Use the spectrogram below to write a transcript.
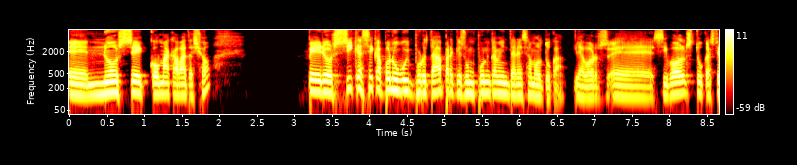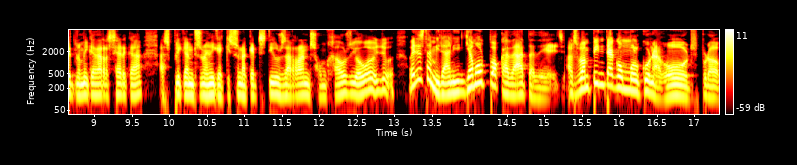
eh, no sé com ha acabat això, sí que sé cap on ho vull portar perquè és un punt que m'interessa molt tocar. Llavors, eh, si vols, tu que has fet una mica de recerca, explica'ns una mica qui són aquests tios de Ransom House. Jo, jo, vaig estar mirant i hi ha molt poca data d'ells. Els van pintar com molt coneguts, però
